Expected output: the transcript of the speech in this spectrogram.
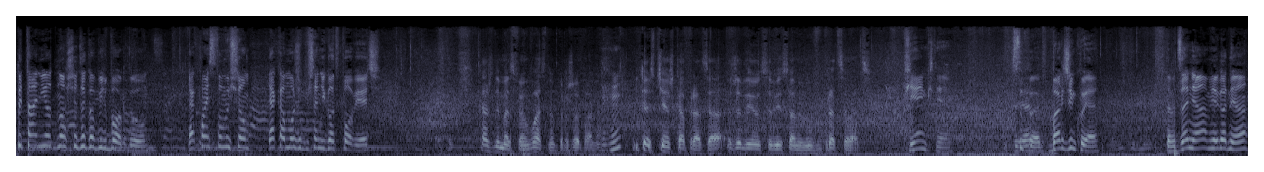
Pytanie odnośnie tego billboardu. Jak państwo myślą, jaka może być na niego odpowiedź? Każdy ma swoją własną, proszę pana. I to jest ciężka praca, żeby ją sobie samemu wypracować. Pięknie. Super, bardzo dziękuję. Do widzenia, miłego dnia.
